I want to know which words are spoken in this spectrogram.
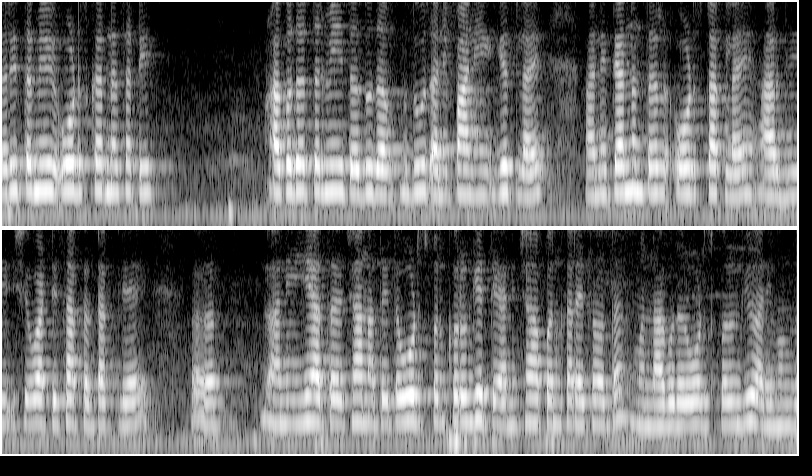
तर इथं मी ओट्स करण्यासाठी अगोदर तर मी इथं दुधा दूध आणि पाणी घेतलं आहे आणि त्यानंतर ओट्स टाकला आहे अर्धीशी वाटी साखर टाकली आहे. आणि हे आता छान आता इथं ओट्स पण करून घेते आणि चहा पण करायचा होता. म्हणलं अगोदर ओट्स करून घेऊ आणि मग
